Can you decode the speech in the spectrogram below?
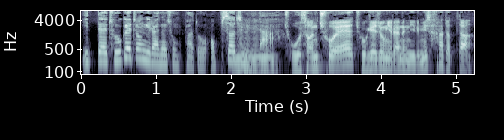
이때 조계종이라는 종파도 없어집니다. 음, 조선 초에 조계종이라는 이름이 사라졌다.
